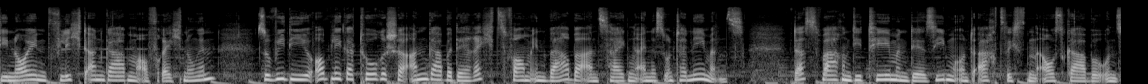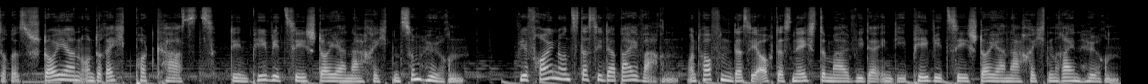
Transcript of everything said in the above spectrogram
die neuen Pflichtangaben auf Rechnungen sowie die obligatorische Angabe der Rechtsform in Werbeanzeigen eines Unternehmens. Das waren die Themen der 87. Ausgabe unseres Steuern und Recht Podcasts, den PwC Steuernachrichten zum Hören. Wir freuen uns, dass Sie dabei waren und hoffen, dass Sie auch das nächste Mal wieder in die PwC Steuernachrichten reinhören.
